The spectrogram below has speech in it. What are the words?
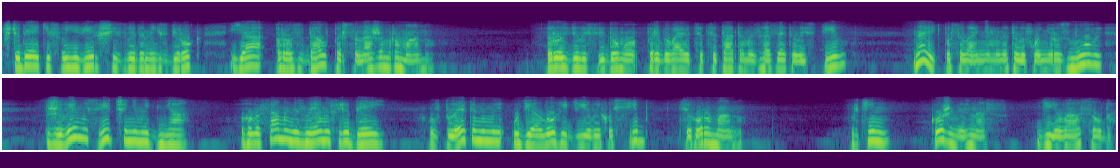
що деякі свої вірші з виданих збірок я роздав персонажам роману. Розділи свідомо перебиваються цитатами з газети листів, навіть посиланнями на телефонні розмови живими свідченнями дня, голосами незнайомих людей, вплетеними у діалоги дієвих осіб цього роману. Втім, кожен із нас дієва особа,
